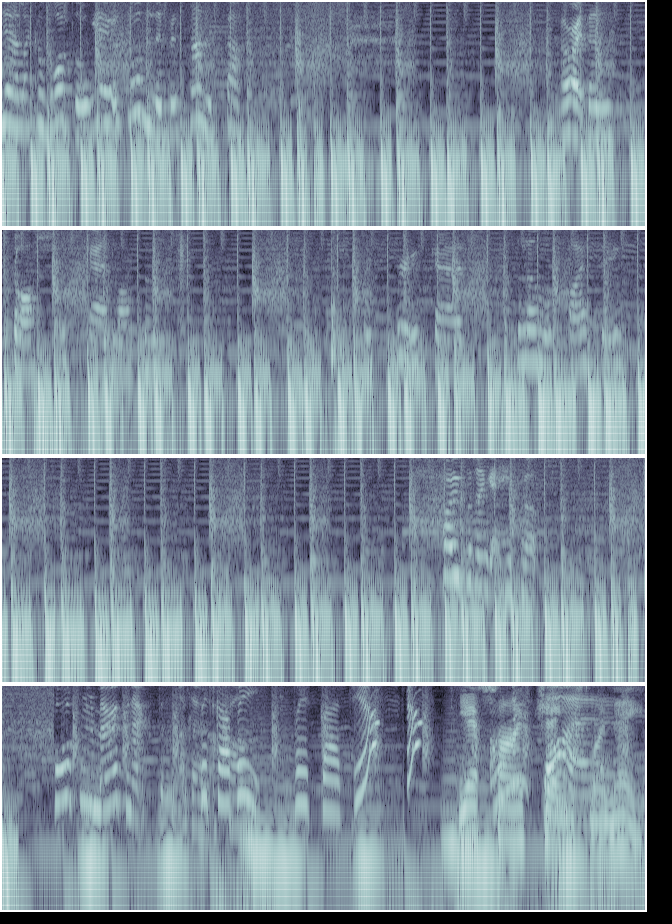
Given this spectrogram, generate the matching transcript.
yeah, like a waddle. Yeah, it was waddling, but it sounded fast. All right then. Gosh, I'm scared, Lawson. It's a spicy. I hope I don't get hiccups. Talk an American accent. I don't. I can't. Yes, Oh I've changed God. my name.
